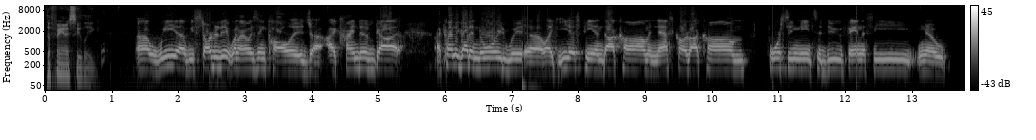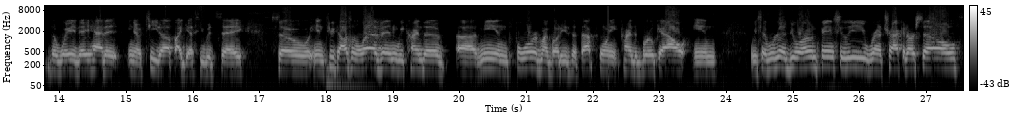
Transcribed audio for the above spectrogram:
the fantasy league. Uh, we uh, we started it when I was in college. I, I kind of got I kind of got annoyed with uh, like ESPN.com and NASCAR.com forcing me to do fantasy. You know the way they had it, you know, teed up. I guess you would say. So in 2011, we kind of uh, me and four of my buddies at that point kind of broke out and we said we're going to do our own fantasy league. We're going to track it ourselves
